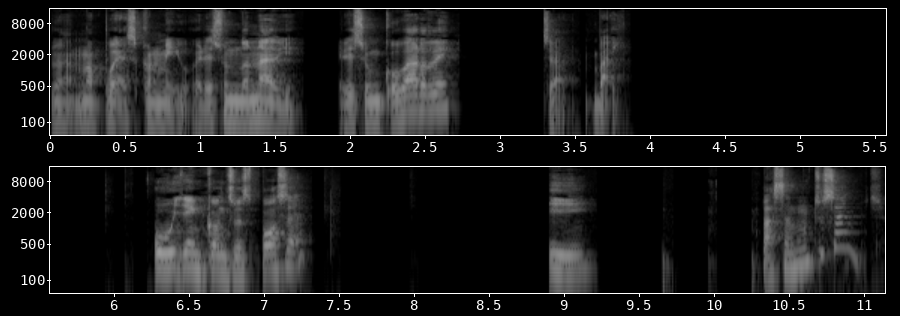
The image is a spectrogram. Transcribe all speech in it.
no puedes conmigo, eres un donadie. eres un cobarde. O sea, bye. Huyen con su esposa y pasan muchos años.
